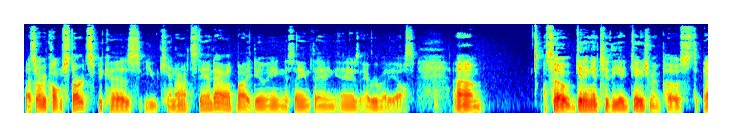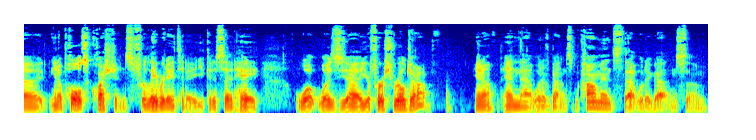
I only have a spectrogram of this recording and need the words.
that's why we call them starts because you cannot stand out by doing the same thing as everybody else. Um, so getting into the engagement post, uh, you know, polls, questions for Labor Day today, you could have said, "Hey, what was uh, your first real job?" You know, and that would have gotten some comments. That would have gotten some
